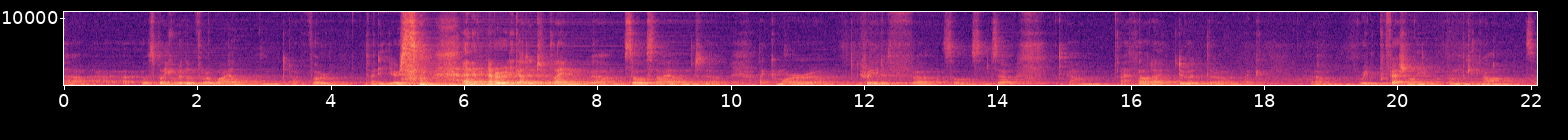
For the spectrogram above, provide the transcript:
uh, I was playing rhythm for a while and uh, for 20 years. I never, never really got into playing um, solo style and uh, like more um, creative uh. And so um, I thought I'd do it uh, like um, really professionally from the beginning on. So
